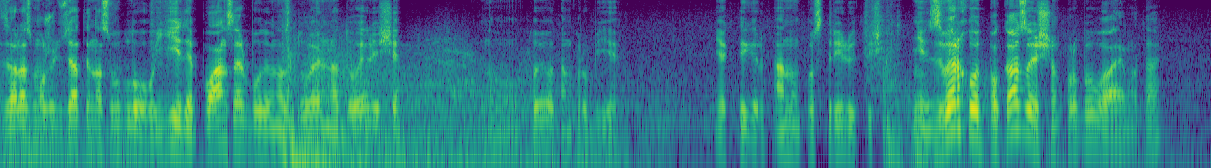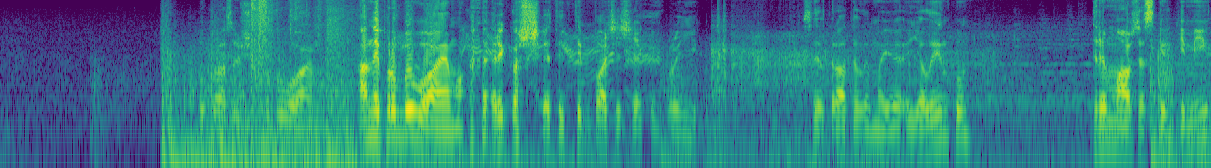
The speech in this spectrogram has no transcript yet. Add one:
Зараз можуть взяти нас в облогу. Їде панцер, буде у нас дуель на дуелі ще. Ну, хто його там проб'є? Як тигр. А ну, пострілюй трішки. Ні, зверху от показує, що пробиваємо, так? Показує, що пробиваємо. А не пробиваємо. Рикошети, ти бачиш, як він проїхав. Все, втратили ми ялинку. Тримався скільки міг.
